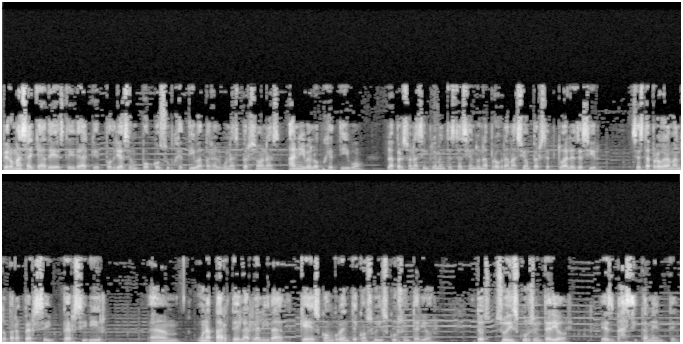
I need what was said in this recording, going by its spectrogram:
Pero más allá de esta idea que podría ser un poco subjetiva para algunas personas, a nivel objetivo, la persona simplemente está haciendo una programación perceptual, es decir, se está programando para percibir um, una parte de la realidad que es congruente con su discurso interior. Entonces, su discurso interior es básicamente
